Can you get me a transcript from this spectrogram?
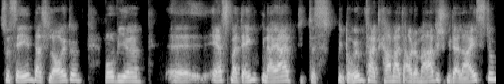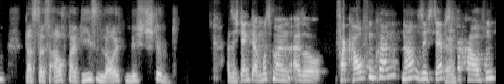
zu sehen, dass Leute, wo wir äh, erstmal denken, naja, das, die Berühmtheit kam halt automatisch mit der Leistung, dass das auch bei diesen Leuten nicht stimmt. Also ich denke, da muss man also verkaufen können, ne? sich selbst ja. verkaufen.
